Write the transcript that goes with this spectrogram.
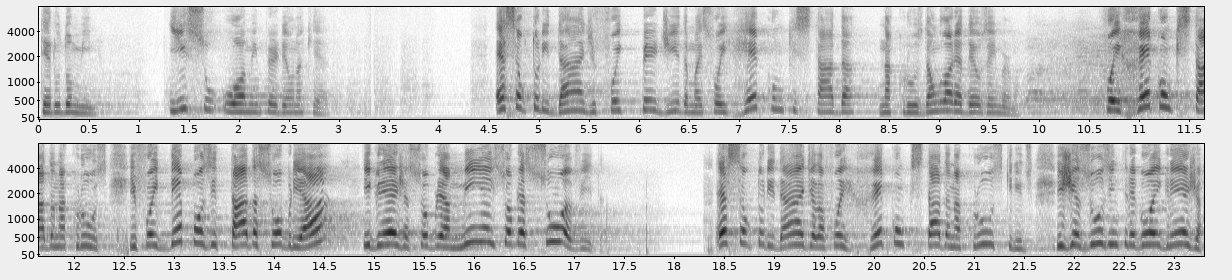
ter o domínio. Isso o homem perdeu na queda. Essa autoridade foi perdida, mas foi reconquistada na cruz. Dá um glória a Deus aí, meu irmão. Foi reconquistada na cruz e foi depositada sobre a igreja, sobre a minha e sobre a sua vida. Essa autoridade, ela foi reconquistada na cruz, queridos, e Jesus entregou à igreja.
